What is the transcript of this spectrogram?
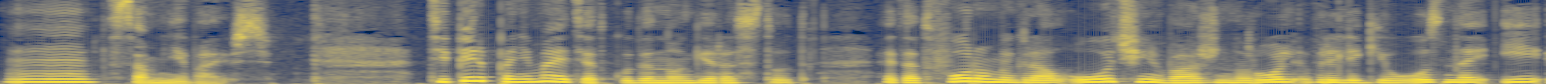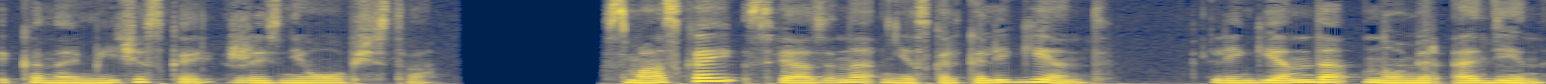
М-м, сомневаюсь. Теперь понимаете, откуда ноги растут. Этот форум играл очень важную роль в религиозной и экономической жизни общества. С маской связано несколько легенд. Легенда номер один.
